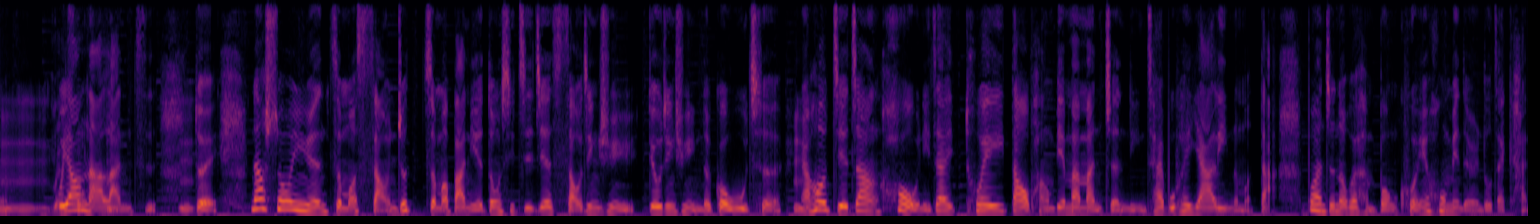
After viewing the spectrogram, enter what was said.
嗯、不要拿篮子。嗯、对，那收银员怎么扫，你就怎么把你的东西直接扫进去，丢进去你的购物车，嗯、然后结账后你再推到旁边慢慢整理，你才不会压力那么大，不然真的会很崩溃，因为后面的人都在看。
